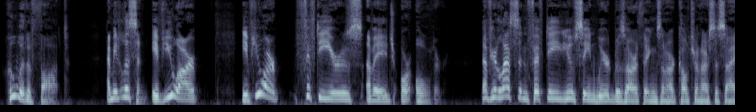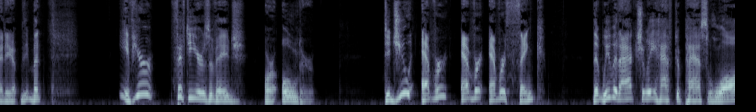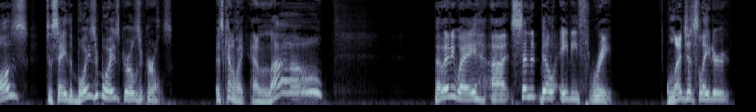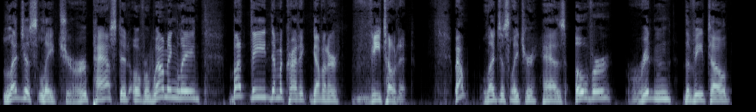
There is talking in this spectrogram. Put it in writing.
who would have thought I mean, listen, if you are if you are 50 years of age or older, now if you're less than 50, you've seen weird, bizarre things in our culture and our society. But if you're 50 years of age or older, did you ever, ever, ever think that we would actually have to pass laws to say the boys are boys, girls are girls? It's kind of like, hello? Well, anyway, uh, Senate Bill 83. Legislator legislature passed it overwhelmingly, but the Democratic governor vetoed it. Well, legislature has overridden the veto.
